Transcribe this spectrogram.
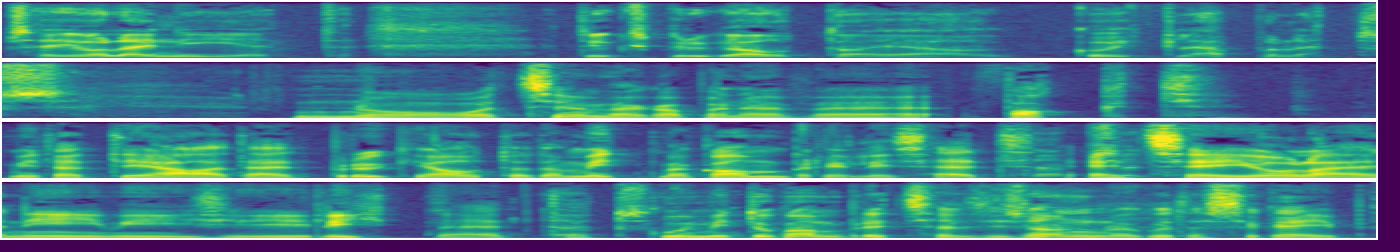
see ei ole nii, et et üks prügiauto ja kõik läheb põletusse. no vot, see on väga põnev eh, fakt mida teada, et prügiautod on mitmekambrilised, et see ei ole niiviisi lihtne, et, et kui mitu kambrit seal siis on või kuidas see käib?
